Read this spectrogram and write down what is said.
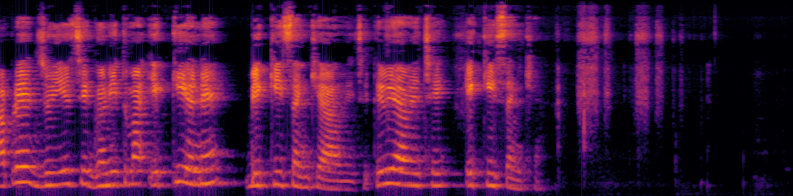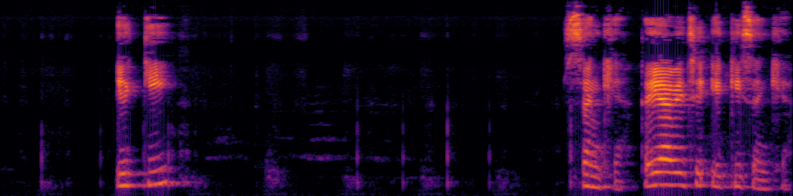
આપણે જોઈએ છીએ ગણિતમાં એકી અને બેકી સંખ્યા આવે છે. કેવી આવે છે? એકી સંખ્યા. એકી સંખ્યા. કઈ આવે છે? એકી સંખ્યા.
